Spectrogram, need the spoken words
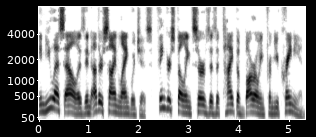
In USL as in other sign languages, fingerspelling serves as a type of borrowing from Ukrainian.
